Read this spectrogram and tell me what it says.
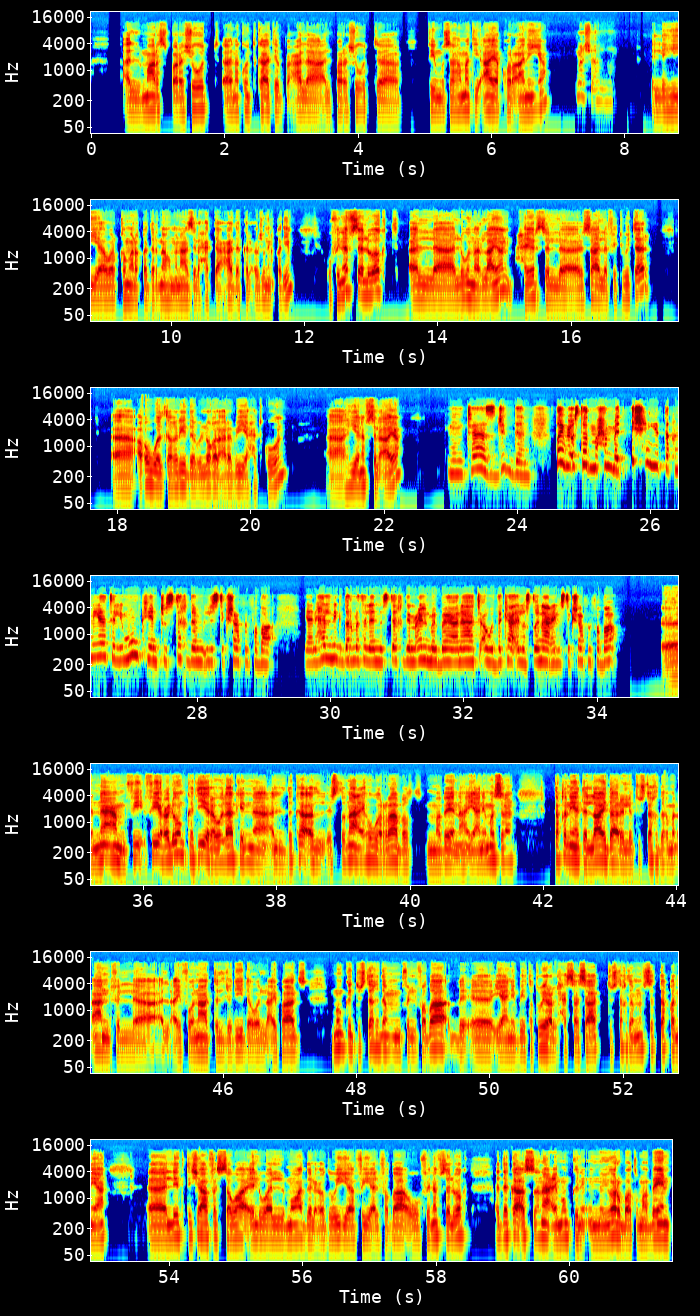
ال Mars parachute. أنا كنت كاتب على الباراشوت آه، في مساهمتي آية قرآنية. ما شاء الله. اللي هي والقمر قدرناه منازل حتى عاد كالعرجون القديم. وفي نفس الوقت ال Lunar Lion حيرسل رسالة في تويتر آه، أول تغريدة باللغة العربية حتكون آه، هي نفس الآية. ممتاز جدا. طيب يا أستاذ محمد إيش هي التقنيات اللي ممكن تستخدم لاستكشاف الفضاء؟ يعني هل نقدر مثلا نستخدم علم البيانات أو الذكاء الاصطناعي لاستكشاف الفضاء؟ آه، نعم في في علوم كثيرة ولكن الذكاء الاصطناعي هو الرابط ما بينها يعني مثلا تقنية اللايدار اللي تستخدم الآن في الآيفونات الجديدة والآيبادز ممكن تستخدم في الفضاء يعني بتطوير الحساسات تستخدم نفس التقنية آه، لاكتشاف السوائل والمواد العضوية في الفضاء وفي نفس الوقت الذكاء الصناعي ممكن إنه يربط ما بين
